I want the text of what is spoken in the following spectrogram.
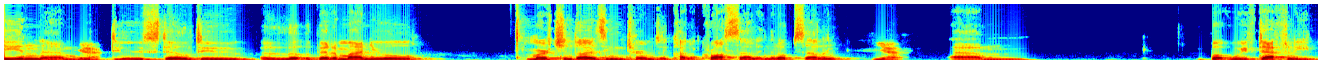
seeing. Um, Yeah. We do still do a little bit of manual merchandising in terms of kind of cross selling and upselling. Yeah. Um, but we've definitely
